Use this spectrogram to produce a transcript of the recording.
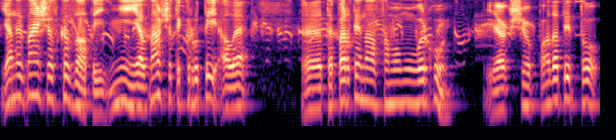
Я не знаю, що сказати. Ні, я знав, що ти крутий, але е, тепер ти на самому верху. Якщо падати, то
